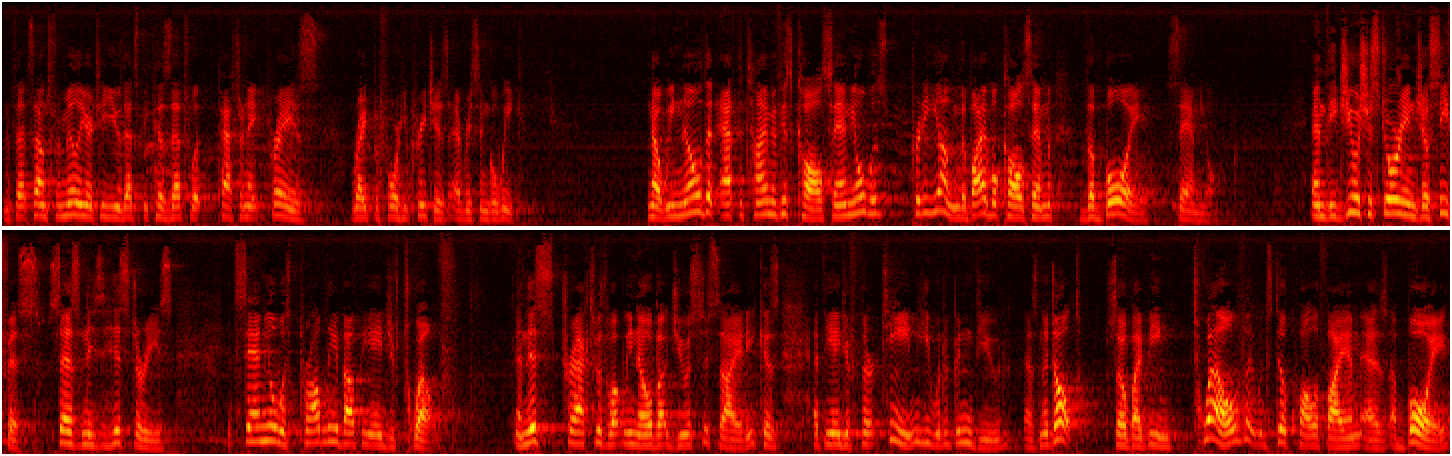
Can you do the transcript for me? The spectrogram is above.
And if that sounds familiar to you, that's because that's what Pastor Nate prays right before he preaches every single week. Now, we know that at the time of his call, Samuel was pretty young. The Bible calls him the boy Samuel. And the Jewish historian Josephus says in his histories that Samuel was probably about the age of 12. And this tracks with what we know about Jewish society, because at the age of 13, he would have been viewed as an adult. So by being 12, it would still qualify him as a boy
